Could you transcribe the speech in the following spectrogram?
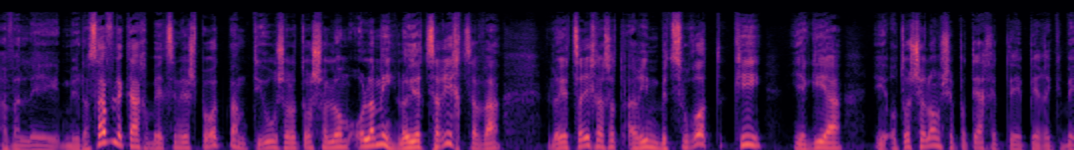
אבל אה, בנוסף לכך, בעצם יש פה עוד פעם תיאור של אותו שלום עולמי. לא יהיה צריך צבא, לא יהיה צריך לעשות ערים בצורות, כי יגיע אה, אותו שלום שפותח את אה, פרק ב'.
